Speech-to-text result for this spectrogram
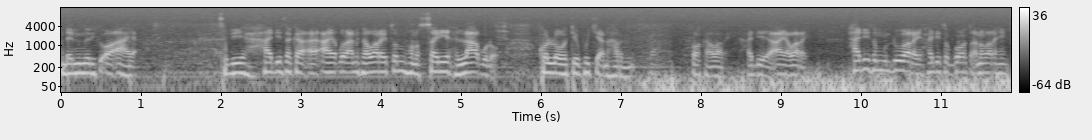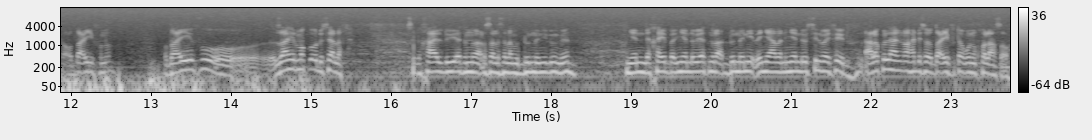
dalinori ko o aya sabi hadisa ka aya qur'an ka warayton hono sarih labudo kollo tew pucci ana harmi o ka waray hadi aya waray hadisa mun du waray hadisa ضعيف ظاهر مكو دو سلata sabi Khalid wiyatno Rasul sallallahu alaihi dunnani dum en nyande khaybar nyande wiyatno dunnani be nyaama nyande silmay feydu ala kulli hal no hadiso da'if tan on khulaso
